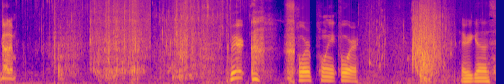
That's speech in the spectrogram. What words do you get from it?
Got him. Come here. 4.4. There he goes.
